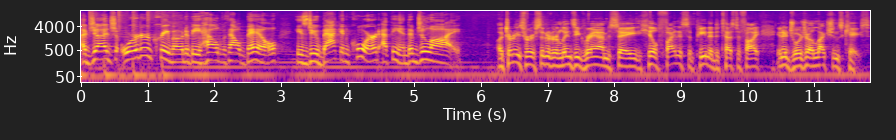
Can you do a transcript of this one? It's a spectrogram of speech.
A judge ordered Crimo to be held without bail. He's due back in court at the end of July. Attorneys for Senator Lindsey Graham say he'll fight a subpoena to testify in a Georgia elections case.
